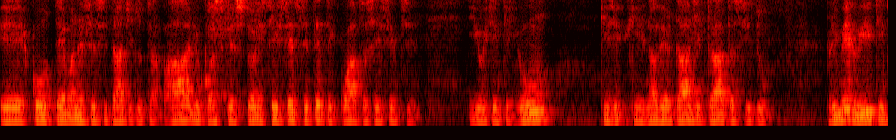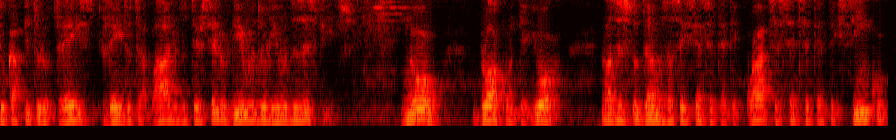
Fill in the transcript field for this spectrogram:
eh, com o tema Necessidade do Trabalho, com as questões 674 a 681, que, que na verdade trata-se do primeiro item do capítulo 3, Lei do Trabalho, do terceiro livro do Livro dos Espíritos. No bloco anterior, nós estudamos a 674, 675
